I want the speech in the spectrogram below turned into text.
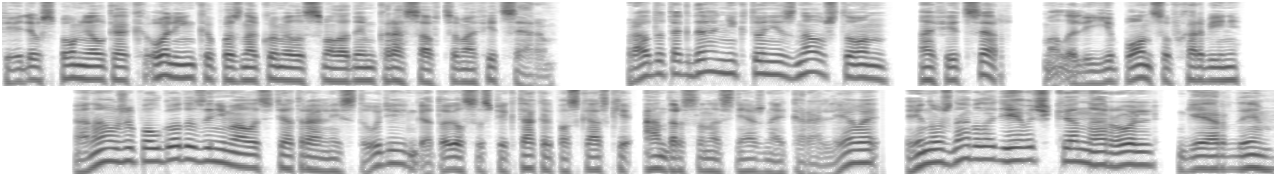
Федя вспомнил, как Оленька познакомилась с молодым красавцем-офицером. Правда, тогда никто не знал, что он офицер, мало ли японцев в Харбине. Она уже полгода занималась в театральной студии, готовился спектакль по сказке Андерсона «Снежная королева», и нужна была девочка на роль Герды,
